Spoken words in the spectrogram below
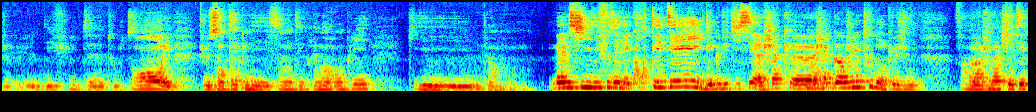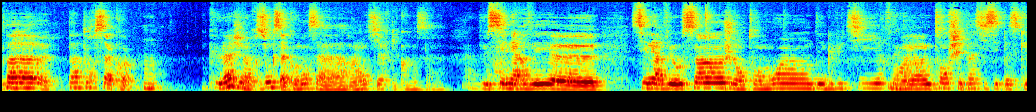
je des fuites euh, tout le temps et je sentais que mes seins étaient vraiment remplis. qui. Enfin, même s'il faisait des courts tétés, il déglutissait à chaque, euh, Ouais. chaque gorgée et tout, donc je, enfin, je m'inquiétais pas, pas pour ça, quoi. Mm. Que là, j'ai l'impression que ça commence à ralentir, qu'il commence à Ah, s'énerver. euh, s'énerver au sein, je l'entends moins déglutir. Et en même temps, je sais pas si c'est parce que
